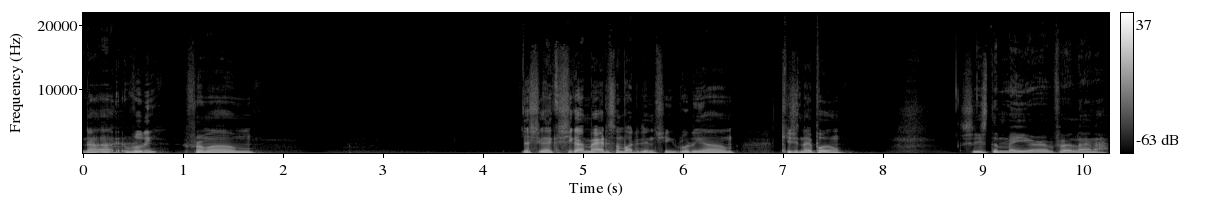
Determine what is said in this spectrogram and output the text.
no, uh, Rudy from um. She, she got married to somebody, didn't she? Rudy, um, Keisha Napoleon. She's the mayor of Atlanta.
